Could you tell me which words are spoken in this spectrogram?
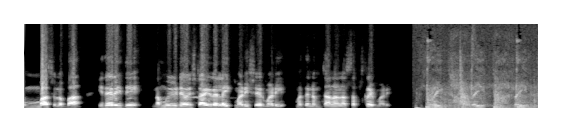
ತುಂಬಾ ಸುಲಭ. ಇದೇ ರೀತಿ ನಮ್ಮ ವಿಡಿಯೋ ಇಷ್ಟ ಆಗಿದ್ರೆ ಲೈಕ್ ಮಾಡಿ ಶೇರ್ ಮಾಡಿ, ಮತ್ತೆ ನಮ್ಮ ಚಾನಲ್ನ ಸಬ್ಸ್ಕ್ರೈಬ್ ಮಾಡಿ. ರೈತ ರೈತ ರೈತ,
